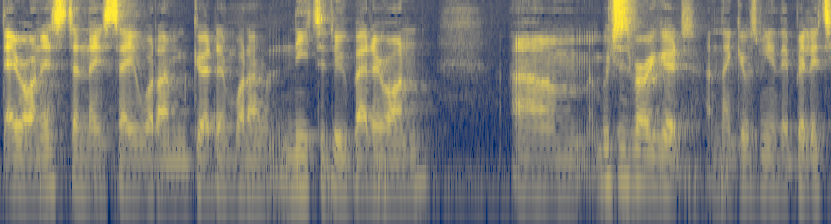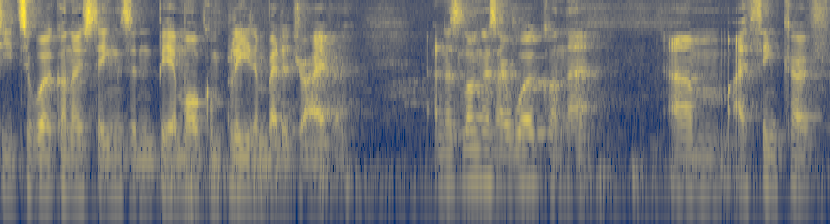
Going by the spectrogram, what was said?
they're honest and they say what I'm good and what I need to do better on, um, which is very good. And that gives me the ability to work on those things and be a more complete and better driver. And as long as I work on that, um, I think I've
